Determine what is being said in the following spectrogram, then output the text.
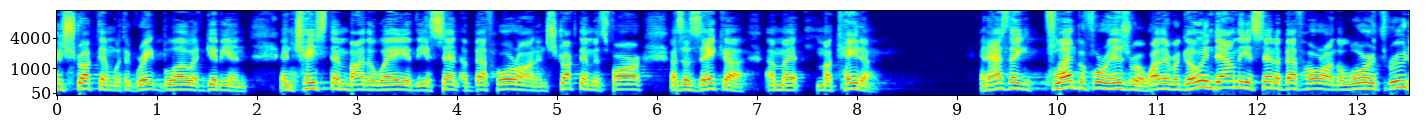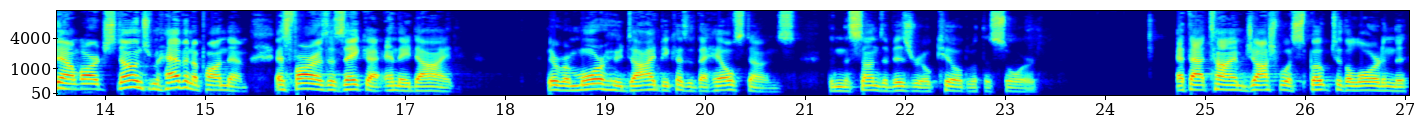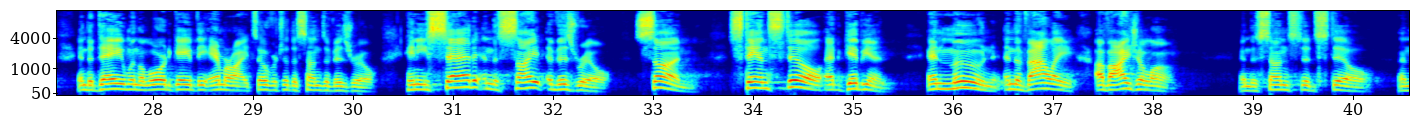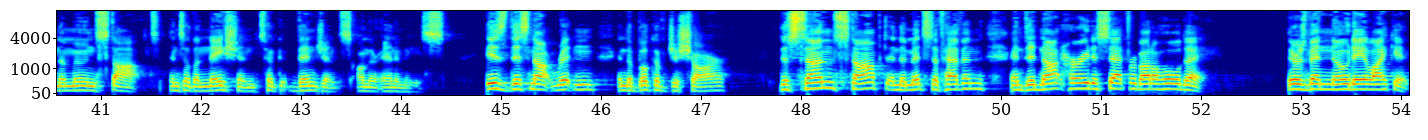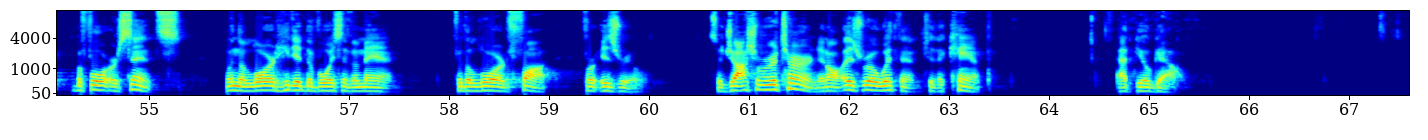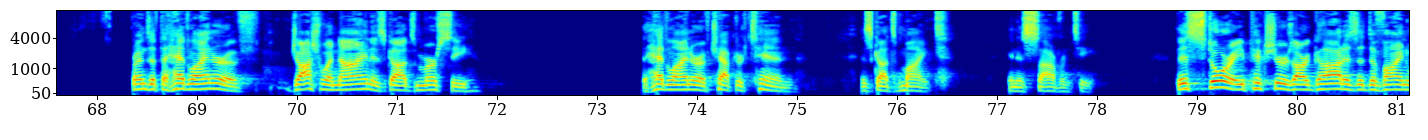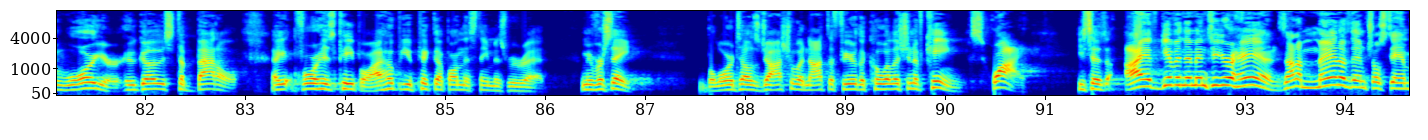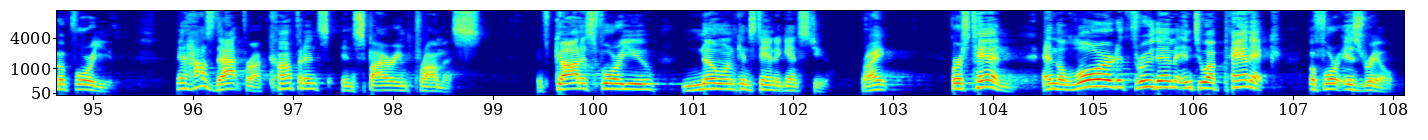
He struck them with a great blow at Gibeon and chased them by the way of the ascent of Beth Horon and struck them as far as Azekah and Makkedah. And as they fled before Israel, while they were going down the ascent of Beth Horon, the Lord threw down large stones from heaven upon them as far as Azekah, and they died. There were more who died because of the hailstones than the sons of Israel killed with the sword. At that time, Joshua spoke to the Lord in the, in the day when the Lord gave the Amorites over to the sons of Israel. And he said in the sight of Israel, Sun, stand still at Gibeon, and moon in the valley of Ajalon. And the sun stood still, and the moon stopped until the nation took vengeance on their enemies. Is this not written in the book of Jashar? The sun stopped in the midst of heaven and did not hurry to set for about a whole day. There has been no day like it before or since when the Lord heeded the voice of a man, for the Lord fought for Israel. So Joshua returned and all Israel with him to the camp at Gilgal. Friends, if the headliner of Joshua 9 is God's mercy, the headliner of chapter 10 is God's might in his sovereignty. This story pictures our God as a divine warrior who goes to battle uh, for his people. I hope you picked up on this theme as we read. I mean, verse 8 the Lord tells Joshua not to fear the coalition of kings. Why? He says, I have given them into your hands. Not a man of them shall stand before you. Man, how's that for a confidence inspiring promise? If God is for you, no one can stand against you, right? Verse 10 And the Lord threw them into a panic before Israel.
